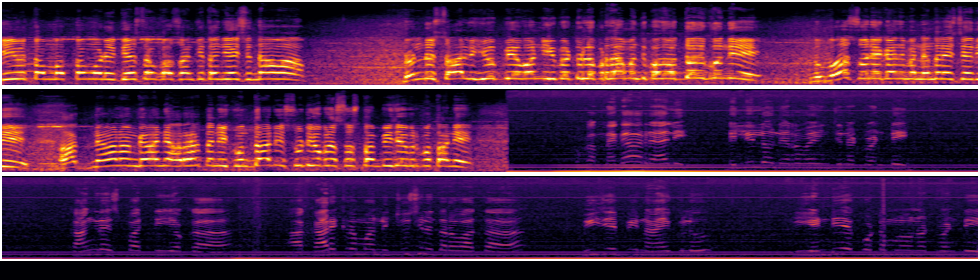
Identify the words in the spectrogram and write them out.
జీవితం మొత్తం కూడా ఈ దేశం కోసం అంకితం చేసిందావా రెండు సార్లు యూపీఏ వన్ యూపీ టూలో ప్రధానమంత్రి పదవి వద్దనుకుంది నువ్వు సోనియా గాంధీ మీద నిందలేసేది. ఆ జ్ఞానం కానీ అర్హత నీకుందా? నీ సూటిగా ప్రశ్నిస్తాం బీజేపీ ప్రభుత్వాన్ని ఒక మెగా ర్యాలీ ఢిల్లీలో నిర్వహించినటువంటి కాంగ్రెస్ పార్టీ యొక్క ఆ కార్యక్రమాన్ని చూసిన తర్వాత బీజేపీ నాయకులు ఈ ఎన్డీఏ కూటమిలో ఉన్నటువంటి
